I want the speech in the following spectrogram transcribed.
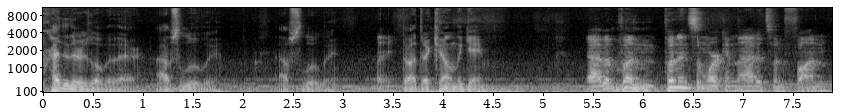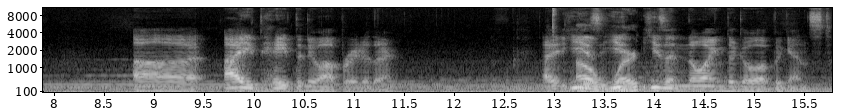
predators over there. Absolutely, absolutely. Like They're out there killing the game. Yeah, I've been putting putting in some work in that. It's been fun. Uh, I hate the new operator there. I, he Oh, he, word? he's annoying to go up against.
